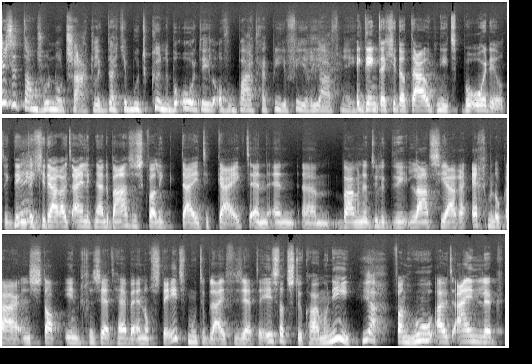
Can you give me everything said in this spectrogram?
is het dan zo noodzakelijk dat je moet kunnen beoordelen... of een paard gaat piaferen, ja of nee? Ik denk dat je dat daar ook niet beoordeelt. Ik denk Nee. dat je daar uiteindelijk naar de basiskwaliteiten kijkt. En, en ehm, waar we natuurlijk de laatste jaren echt met elkaar een stap in gezet hebben en nog steeds moeten blijven zetten, is dat stuk harmonie. Ja, Van hoe uiteindelijk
